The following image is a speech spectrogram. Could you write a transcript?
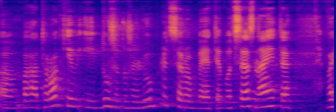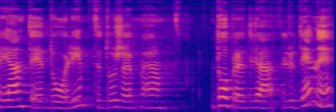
е, багато років і дуже-дуже люблю це робити, бо це, знаєте, варіанти долі. Це дуже е, добре для людини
